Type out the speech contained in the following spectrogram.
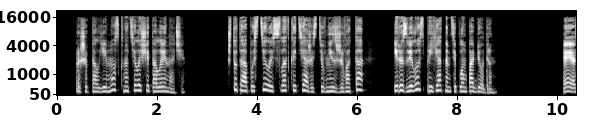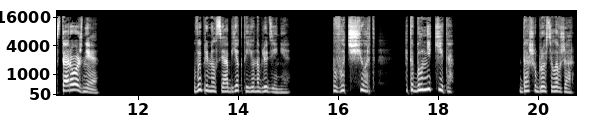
— прошептал ей мозг, но тело считало иначе. Что-то опустилось сладкой тяжестью вниз живота и разлилось приятным теплом по бедрам. «Эй, осторожнее!» Выпрямился объект ее наблюдения. «Вот чёрт! Это был Никита!» Дашу бросила в жар.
